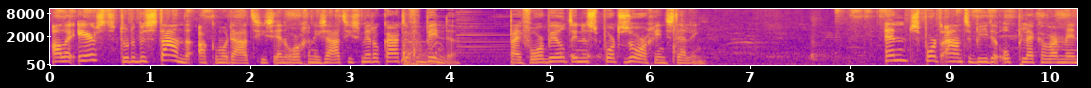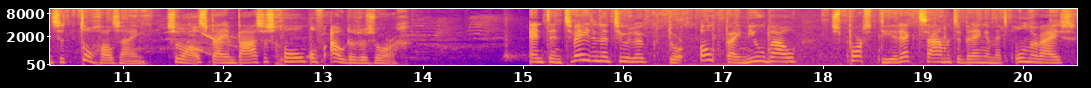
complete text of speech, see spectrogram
Allereerst door de bestaande accommodaties en organisaties met elkaar te verbinden. Bijvoorbeeld in een sportzorginstelling. En sport aan te bieden op plekken waar mensen toch al zijn, zoals bij een basisschool of ouderenzorg. En ten tweede natuurlijk door ook bij nieuwbouw sport direct samen te brengen met onderwijs,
